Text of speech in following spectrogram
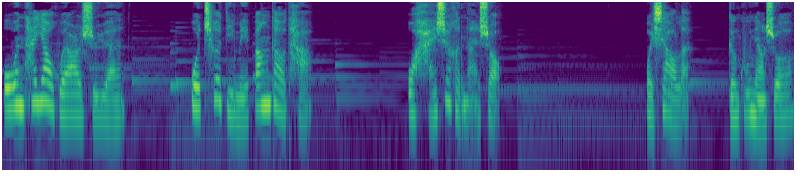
我问他要回二十元，我彻底没帮到他，我还是很难受。我笑了，跟姑娘说：“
